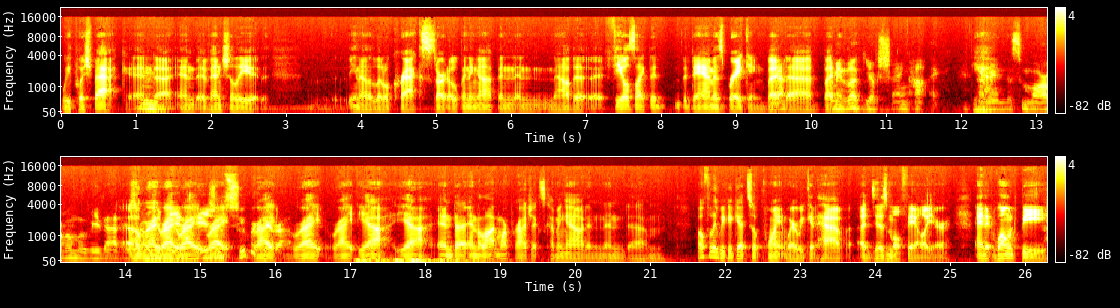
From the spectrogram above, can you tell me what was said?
we push back and Mm. uh, and eventually you know little cracks start opening up and and now the it feels like the the dam is breaking but uh but I mean, look, you have Shang-Chi. Yeah. I mean, this Marvel movie that is Oh right, right, right, Asian right, superhero. right, right, right. Yeah, yeah, and uh, and a lot more projects coming out, and and um, hopefully we could get to a point where we could have a dismal failure, and it won't be.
